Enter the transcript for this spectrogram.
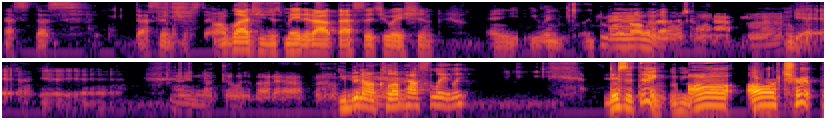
that's that's that's interesting. I'm glad you just made it out that situation and even man, all of that. What's going to happen, man? Yeah, yeah, yeah. I didn't know that was about to happen. You been on Clubhouse lately? This is the thing. Mm-hmm. All all trip,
